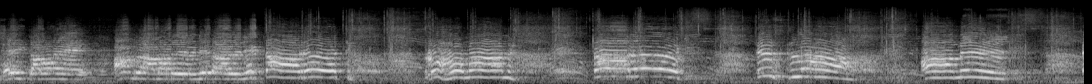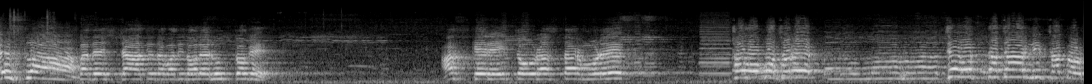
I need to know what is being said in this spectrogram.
সেই কারণে আমরা আমাদের নেতার নেতারেক রহমান তারেক ইসলাম আমির ইসলাম। বাংলাদেশ জাতীয়তাবাদী দলের উদ্যোগে আজকের এই চৌরাস্তার মোড়ে ষোলো বছরের যে অত্যাচার নির্যাতন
